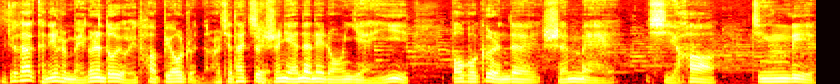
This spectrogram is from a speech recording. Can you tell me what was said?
我觉得他肯定是每个人都有一套标准的，而且他几十年的那种演绎，包括个人的审美、喜好、经历，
